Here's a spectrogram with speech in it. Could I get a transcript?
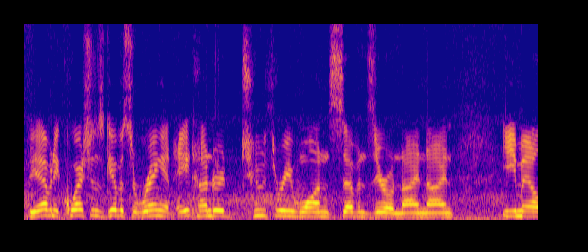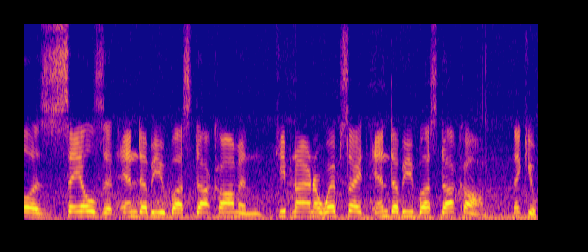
If you have any questions, give us a ring at 800-231-7099. Email is sales at nwbus.com and keep an eye on our website, nwbus.com. Thank you.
